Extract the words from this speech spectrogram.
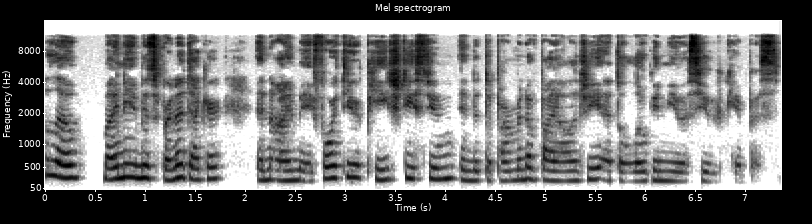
Hello, my name is Brenna Decker, and I'm a fourth year PhD student in the Department of Biology at the Logan USU campus.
